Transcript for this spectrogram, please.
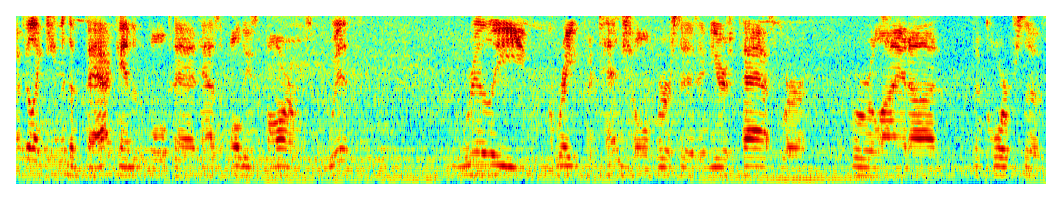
I feel like even the back end of the bullpen has all these arms with really great potential versus in years past where we're relying on the corpse of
